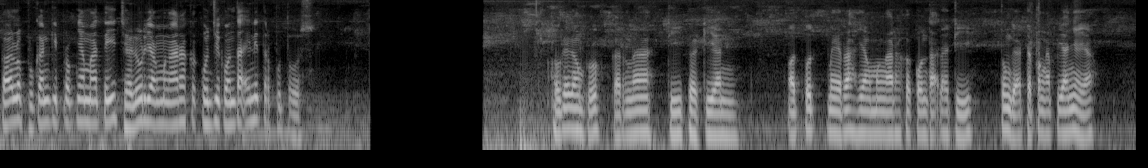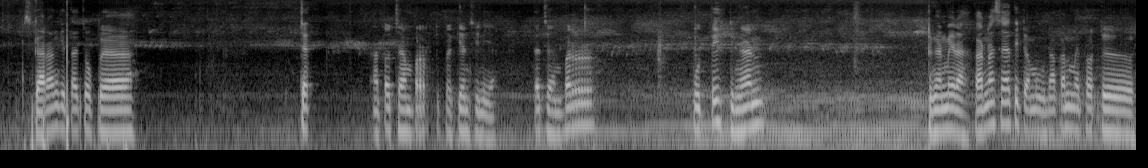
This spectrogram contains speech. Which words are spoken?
kalau bukan kiproknya mati jalur yang mengarah ke kunci kontak ini terputus. Oke Kang Bro karena di bagian output merah yang mengarah ke kontak tadi itu nggak ada pengapiannya ya. Sekarang kita coba cek atau jumper di bagian sini ya. Kita jumper putih dengan dengan merah karena saya tidak menggunakan metode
